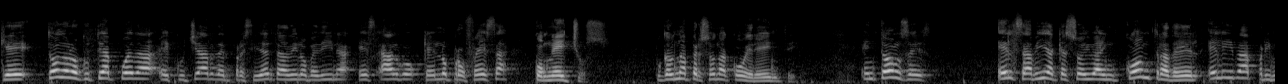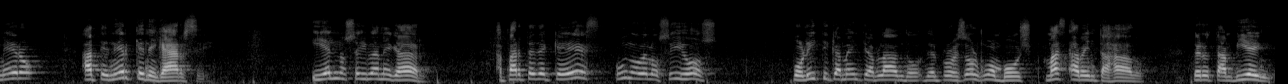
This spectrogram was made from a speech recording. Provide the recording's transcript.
que todo lo que usted pueda escuchar del presidente Danilo Medina es algo que él lo profesa con hechos, porque es una persona coherente. Entonces, él sabía que eso iba en contra de él. Él iba primero a tener que negarse. Y él no se iba a negar. Aparte de que es uno de los hijos, políticamente hablando, del profesor Juan Bosch, más aventajado, pero también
